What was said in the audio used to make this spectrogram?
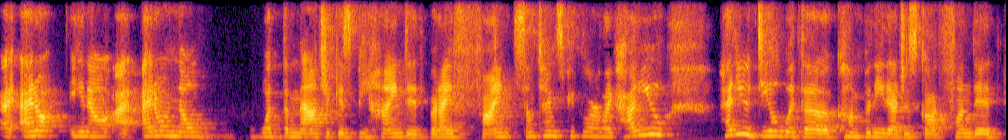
I, I don't, you know, I, I don't know what the magic is behind it, but I find sometimes people are like, how do you how do you deal with a company that just got funded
